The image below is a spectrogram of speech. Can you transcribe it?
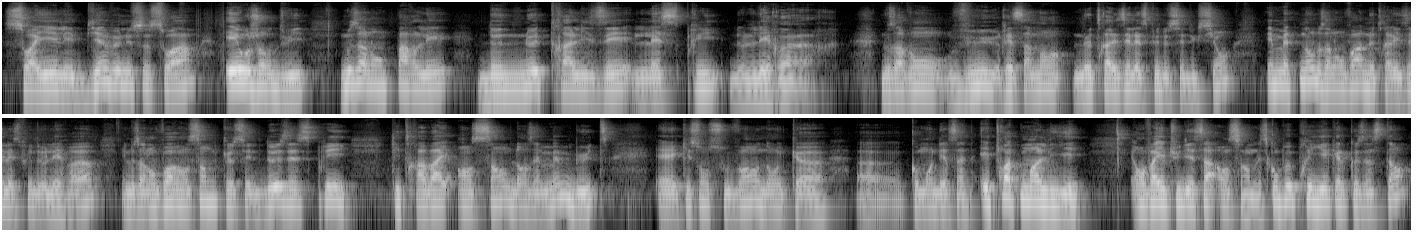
Soyez les bienvenus ce soir. Et aujourd'hui, nous allons parler de neutraliser l'esprit de l'erreur. Nous avons vu récemment neutraliser l'esprit de séduction et maintenant, nous allons voir neutraliser l'esprit de l'erreur. Et nous allons voir ensemble que ces deux esprits qui travaillent ensemble dans un même but et qui sont souvent, donc, euh, euh, comment dire ça, étroitement liés. Et on va étudier ça ensemble. Est-ce qu'on peut prier quelques instants?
